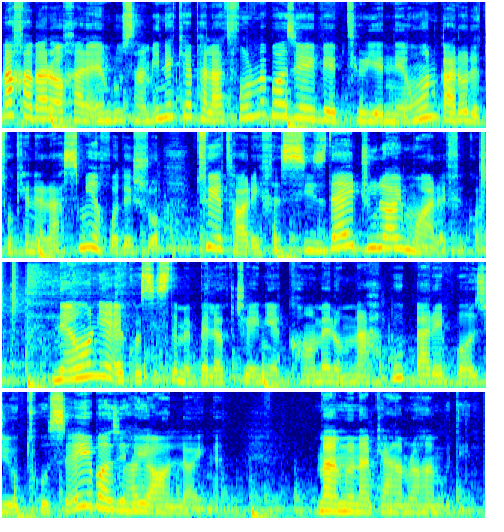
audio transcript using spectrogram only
و خبر آخر امروز هم اینه که پلتفرم بازی وب 3 نئون قرار توکن رسمی خودش رو توی تاریخ 13 جولای معرفی کنه. نئون یه اکوسیستم بلاکچینی کامل و محبوب برای بازی و توسعه بازی های آنلاینه. ممنونم که همراه هم بودید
